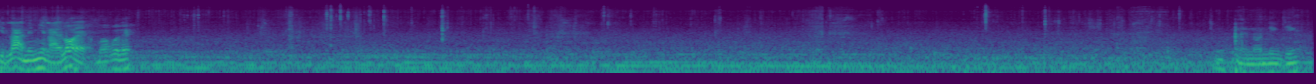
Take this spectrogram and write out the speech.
กินร้านนี้มีหลายร้อยอะบอกไปเลย แน่นอนจริง ๆ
